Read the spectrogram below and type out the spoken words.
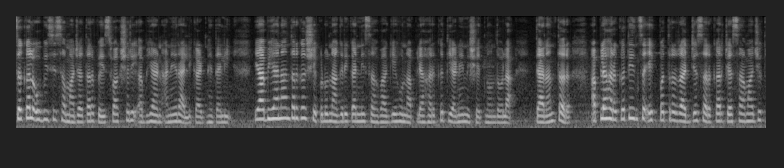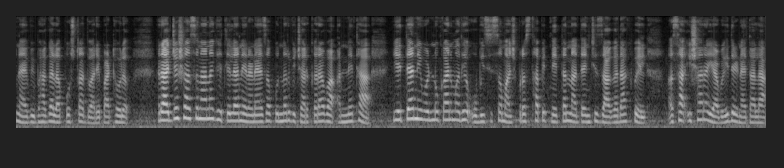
सकल ओबीसी समाजातर्फे स्वाक्षरी अभियान आणि रॅली काढण्यात आली. या अभियानांतर्गत शेकडो नागरिकांनी सहभागी होऊन आपल्या हरकती आणि निषेध नोंदवला. त्यानंतर आपल्या हरकतींचं एक पत्र राज्य सरकारच्या सामाजिक न्याय विभागाला पोस्टाद्वारे पाठवलं. राज्य शासनानं घेतलेल्या निर्णयाचा पुनर्विचार करावा अन्यथा येत्या निवडणुकांमध्ये ओबीसी समाज प्रस्थापित नेत्यांना त्यांची जागा दाखवेल असा इशारा यावेळी देण्यात आला.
